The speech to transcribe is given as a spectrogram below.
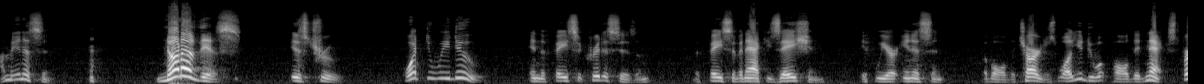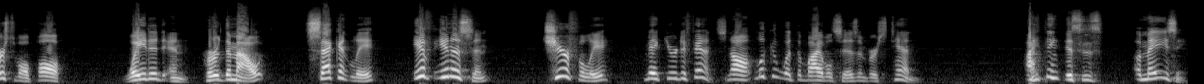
I'm innocent. None of this is true. What do we do in the face of criticism, the face of an accusation, if we are innocent of all the charges? Well, you do what Paul did next. First of all, Paul waited and heard them out. Secondly, if innocent, cheerfully make your defense. Now, look at what the Bible says in verse 10. I think this is amazing.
